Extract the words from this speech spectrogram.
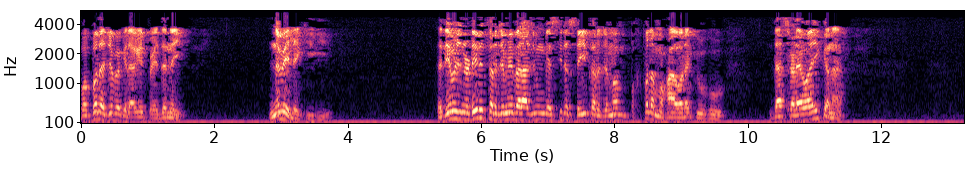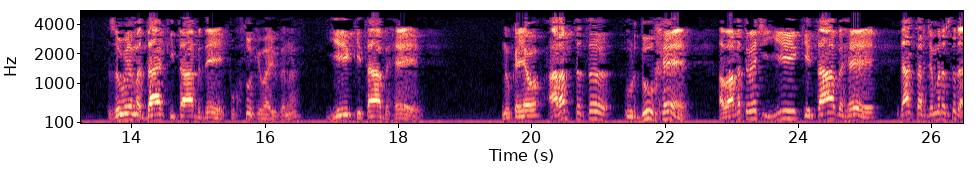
په بل ژبه کې داګه پیدا نه نه ویل کیږي د دې وجه نو ډیره ترجمه به راځي موږ سیده صحیح ترجمه په خپل محاوره کې وګو دا سړی وایي کنه زه ویم دا کتاب دی پښتو کې وایو کنه یی کتاب ہے نو که یو عرب ته ته اردو خې او هغه ته چې یی کتاب ہے دا ترجمه رسو ده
